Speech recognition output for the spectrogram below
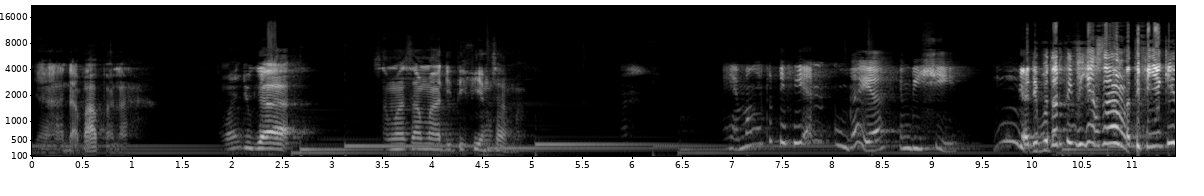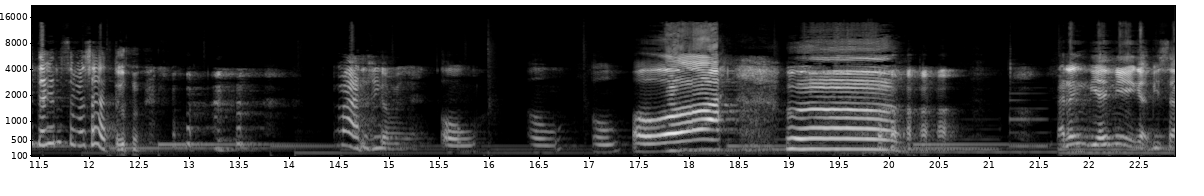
Ya, tidak apa-apa lah. Namanya juga sama-sama di TV yang sama. Eh, emang itu TVN enggak ya? MBC. Enggak diputar TV yang sama, TV-nya kita kan sama satu. Mana sih kamu? Oh, oh, oh, oh. Kadang dia ini nggak bisa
